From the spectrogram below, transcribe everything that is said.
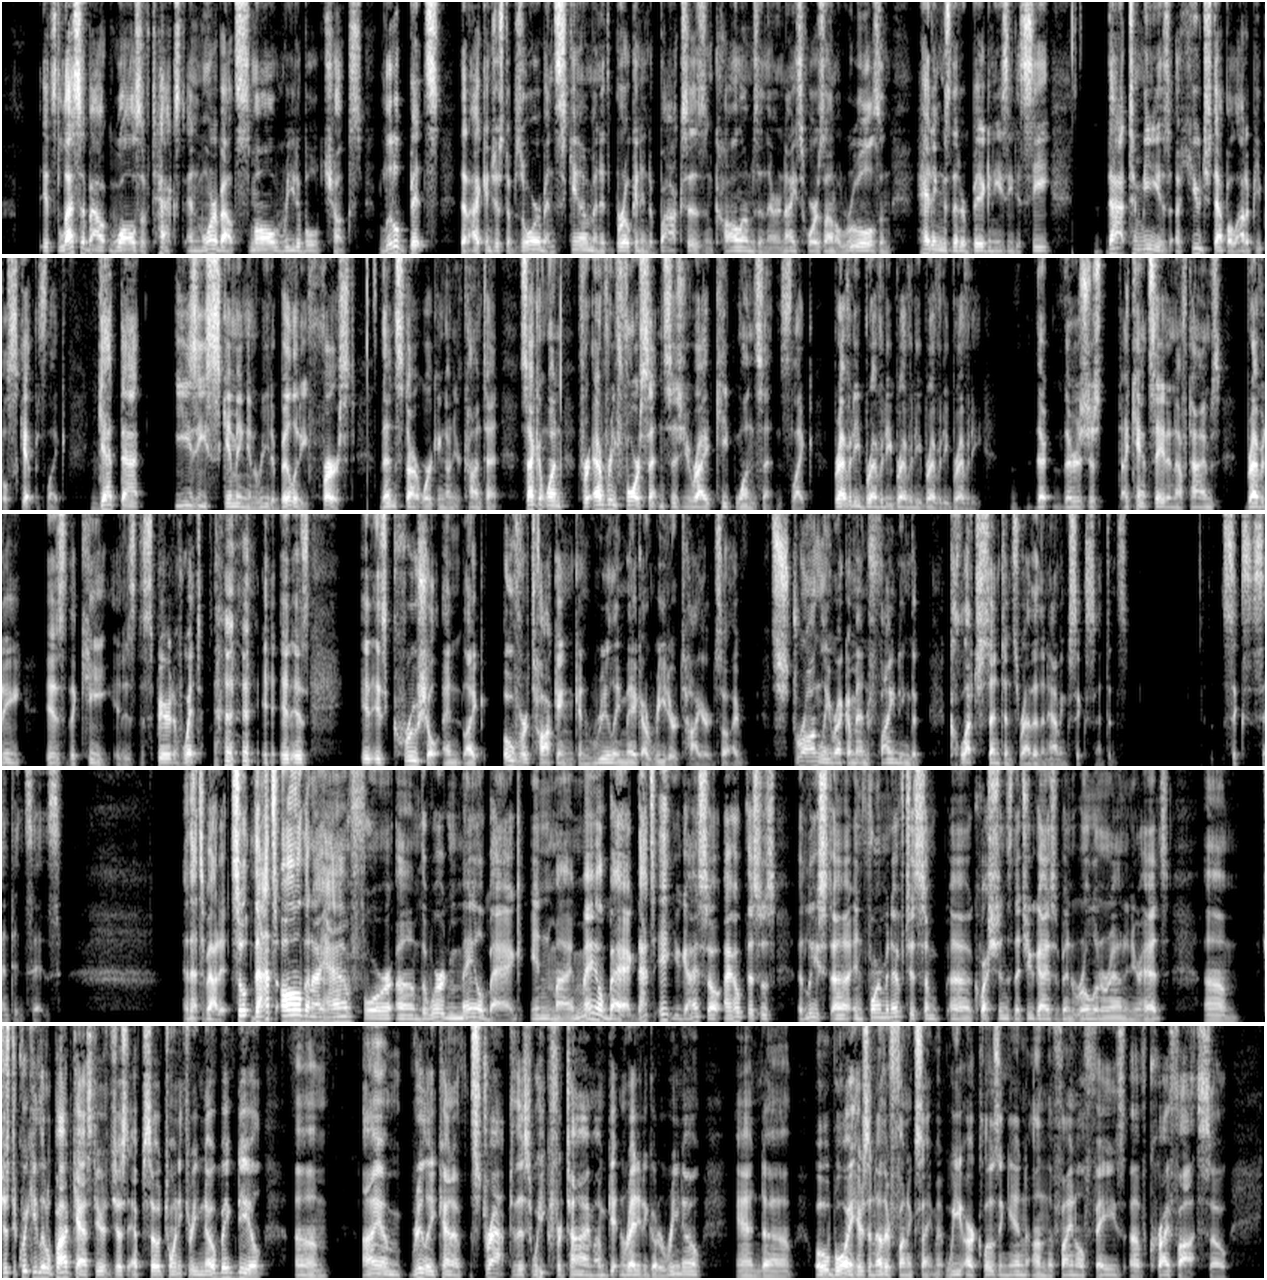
it's less about walls of text and more about small, readable chunks, little bits that I can just absorb and skim, and it's broken into boxes and columns, and there are nice horizontal rules and headings that are big and easy to see. That to me is a huge step a lot of people skip. It's like get that easy skimming and readability first, then start working on your content. Second one, for every four sentences you write, keep one sentence. Like brevity, brevity, brevity, brevity, brevity. There, there's just, I can't say it enough times. Brevity is the key. It is the spirit of wit. it is it is crucial and like over talking can really make a reader tired. So I strongly recommend finding the clutch sentence rather than having six sentence six sentences. And that's about it. So that's all that I have for um, the word mailbag in my mailbag. That's it, you guys. So I hope this was at least uh, informative to some uh, questions that you guys have been rolling around in your heads. Um, just a quickie little podcast here, just episode 23, no big deal. Um, I am really kind of strapped this week for time. I'm getting ready to go to Reno. And uh, oh boy, here's another fun excitement. We are closing in on the final phase of Qriphoth. So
